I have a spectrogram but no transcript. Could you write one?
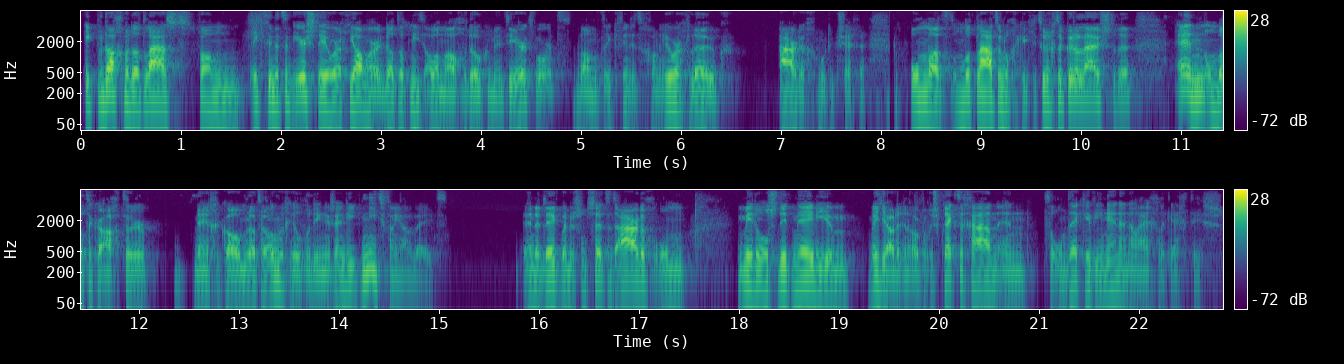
ik bedacht me dat laatst van, ik vind het ten eerste heel erg jammer dat dat niet allemaal gedocumenteerd wordt. Want ik vind het gewoon heel erg leuk, aardig moet ik zeggen, om dat, om dat later nog een keertje terug te kunnen luisteren. En omdat ik erachter ben gekomen dat er ook nog heel veel dingen zijn die ik niet van jou weet. En het leek me dus ontzettend aardig om middels dit medium met jou erin over gesprek te gaan en te ontdekken wie Nenne nou eigenlijk echt is.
